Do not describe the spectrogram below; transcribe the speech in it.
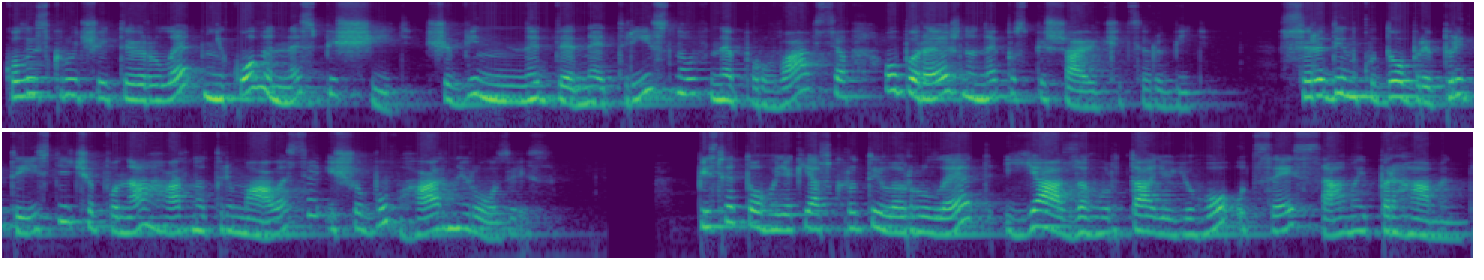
Коли скручуєте рулет, ніколи не спішіть, щоб він ніде не тріснув, не порвався, обережно, не поспішаючи це робіть. Серединку добре притисніть, щоб вона гарно трималася і щоб був гарний розріз. Після того, як я скрутила рулет, я загортаю його у цей самий пергамент.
